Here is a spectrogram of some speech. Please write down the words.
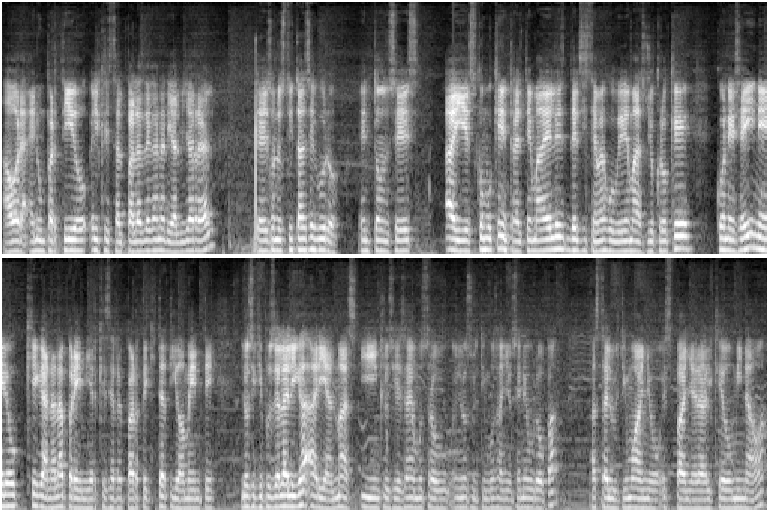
Ahora, en un partido, el Crystal Palace le ganaría al Villarreal, de eso no estoy tan seguro. Entonces, ahí es como que entra el tema del, del sistema de juego y demás. Yo creo que con ese dinero que gana la Premier, que se reparte equitativamente, los equipos de la liga harían más. Y inclusive se ha demostrado en los últimos años en Europa. Hasta el último año España era el que dominaba.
